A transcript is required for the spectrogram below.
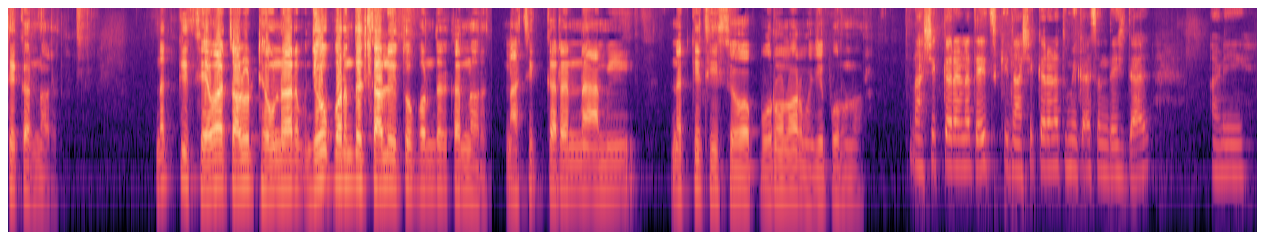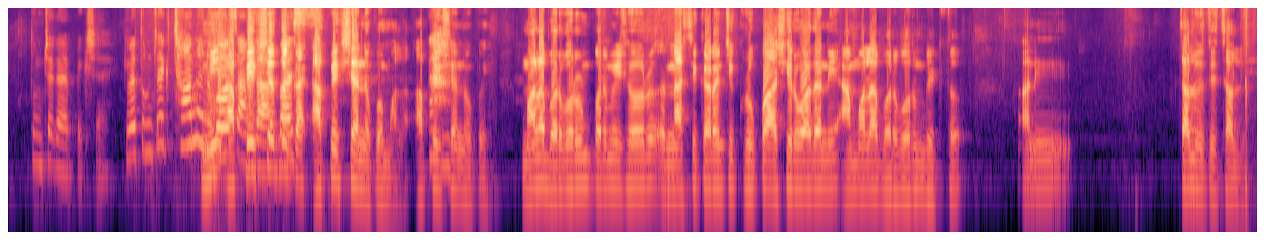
ते करणारच. नक्कीच सेवा चालू ठेवणार जोपर्यंत चालू आहे तोपर्यंत करणारच नाशिककरांना आम्ही नक्कीच ही सेवा पुरवणार म्हणजे पुरवणार. नाशिककरांना तेच की नाशिककरांना तुम्ही काय संदेश द्याल? आणि तुमच्या काय अपेक्षा आहे? किंवा तुमचा एक छान मी अनुभव अपेक्षा सांगा तर काय? बस. अपेक्षा नको मला. अपेक्षा नको. मला भरभरून परमेश्वर नाशिककरांची कृपा आशीर्वादाने आम्हाला भरभरून भेटतं. आणि चालू आहे ते चालू आहे.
